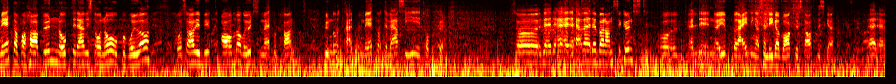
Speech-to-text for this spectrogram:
meter fra havbunnen opp til der vi står nå, opp på brua. Og så har vi bygd armer ut som er totalt 130 meter til hver side i toppen. Så det, det, her er det balansekunst og veldig nøye beregninger som ligger bak det statiske. Det er det.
